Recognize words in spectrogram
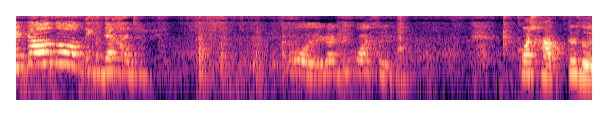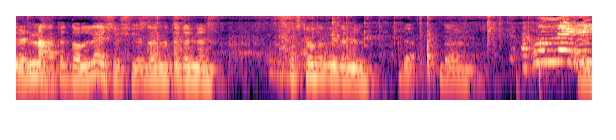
এটাও তো দিক দেখা কষে কষ হাতে ধরেন না হাতে ধরলে শেষ হয়ে যায় তো এটা নেন কষ্ট করে এটা নেন ধরেন এখন এই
